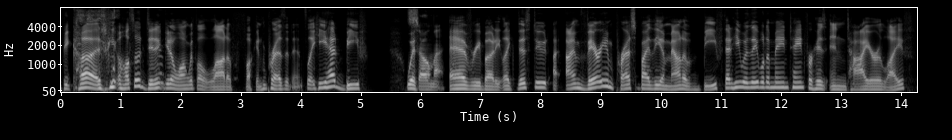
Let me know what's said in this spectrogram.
because he also didn't get along with a lot of fucking presidents. Like he had beef with so much. everybody. Like this dude, I, I'm very impressed by the amount of beef that he was able to maintain for his entire life.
